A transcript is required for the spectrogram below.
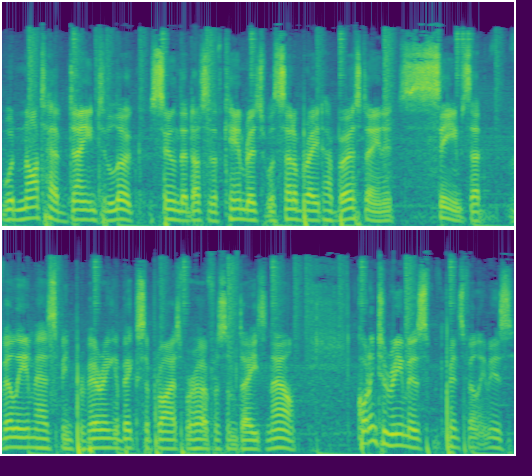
would not have deigned to look. Soon the Duchess of Cambridge will celebrate her birthday and it seems that William has been preparing a big surprise for her for some days now. According to rumors, Prince William is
